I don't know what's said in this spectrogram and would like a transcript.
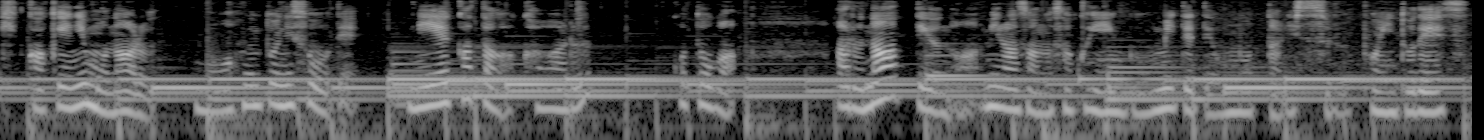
きっかけにもなるのは本当にそうで、見え方が変わることがあるなっていうのはミランさんの作品群を見てて思ったりするポイントです。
